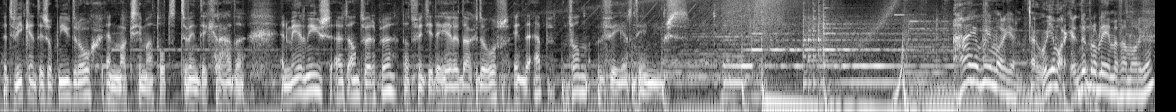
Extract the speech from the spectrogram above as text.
Het weekend is opnieuw droog en maxima tot 20 graden. En meer nieuws uit Antwerpen, dat vind je de hele dag door in de app van VRT Nieuws. Hi, goedemorgen. Goedemorgen. De problemen van morgen?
